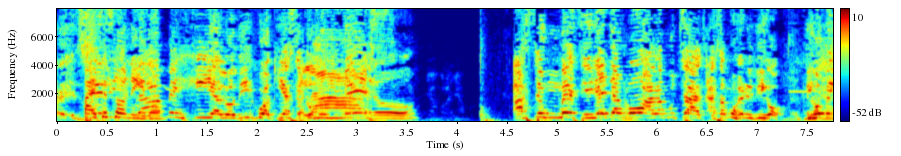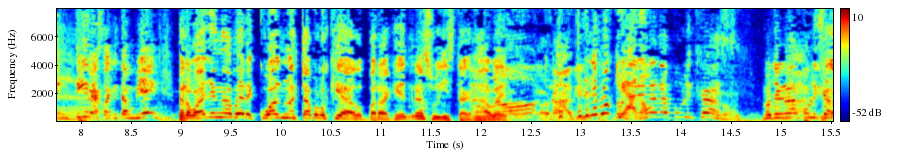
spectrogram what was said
Señores, para ese sonido. Mejía lo dijo aquí hace como un Claro. mes. Hace un mes y ella llamó a la muchacha, a esa mujer y dijo, dijo mentiras aquí también. Pero vayan a ver cuál no está bloqueado para que entren a su Instagram. A ver. ¿Tú tienes No bloqueado? tiene nada publicado. No tiene nada publicado.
